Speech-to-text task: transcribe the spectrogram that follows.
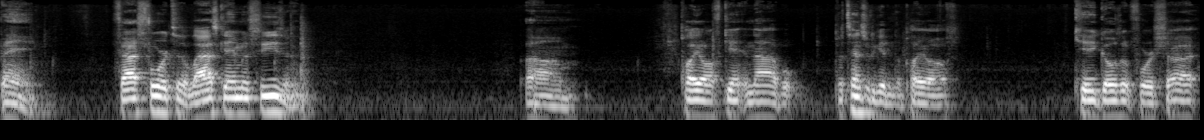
Bang. Fast forward to the last game of the season. Um, playoff getting nah, potential to get into the playoffs. Kid goes up for a shot.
